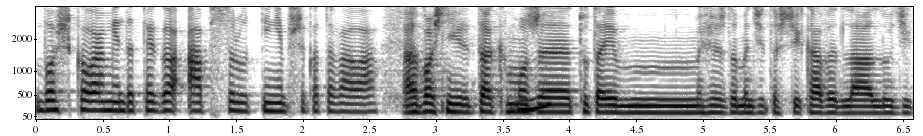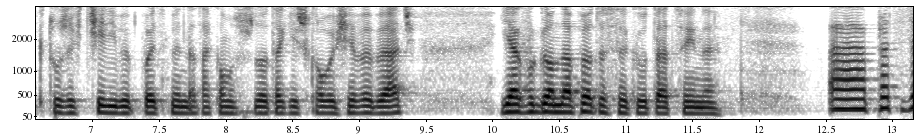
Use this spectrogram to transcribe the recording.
bo szkoła mnie do tego absolutnie nie przygotowała. A właśnie tak może mhm. tutaj mm, myślę, że to będzie też ciekawe dla ludzi, którzy chcieliby powiedzmy na taką, do takiej szkoły się wybrać. Jak wygląda proces rekrutacyjny? Proces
